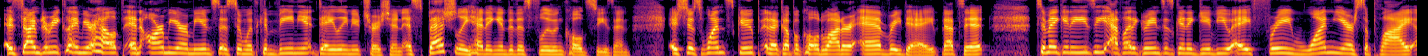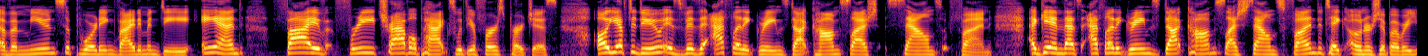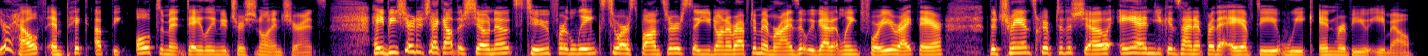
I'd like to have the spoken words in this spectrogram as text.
It's time to reclaim your health and arm your immune system with convenient daily nutrition, especially heading into this flu and cold season. It's just one scoop in a cup of cold water every day. That's it. To make it easy, Athletic Greens is going to give give you a free one year supply of immune supporting vitamin D and five free travel packs with your first purchase. All you have to do is visit athleticgreens.com slash sounds fun. Again, that's athleticgreens.com slash sounds fun to take ownership over your health and pick up the ultimate daily nutritional insurance. Hey, be sure to check out the show notes too for links to our sponsors so you don't ever have to memorize it. We've got it linked for you right there. The transcript of the show, and you can sign up for the AFD Week in Review email.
